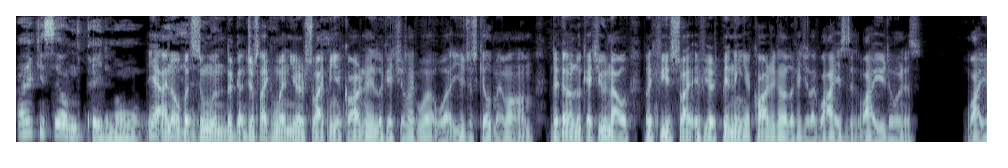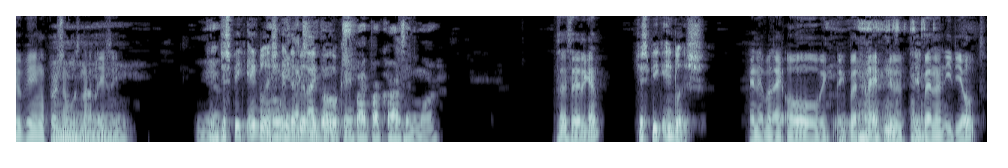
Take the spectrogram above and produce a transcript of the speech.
I can still pay the normal. Yeah, I know, but soon they're gonna, just like when you're swiping your card and they look at you like, "What? What? You just killed my mom." They're gonna look at you now. Like if you swipe, if you're pinning your card, they're gonna look at you like, "Why is this? Why are you doing this? Why are you being a person who's not lazy?" Mm, Yeah. Just speak English, Well, and they'll be actually like, "Oh, don't okay." swipe our cards anymore. Say say it again. Just speak English. En they'll be like, "Oh, ik, ik begrijp nu. Je bent een idioot."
